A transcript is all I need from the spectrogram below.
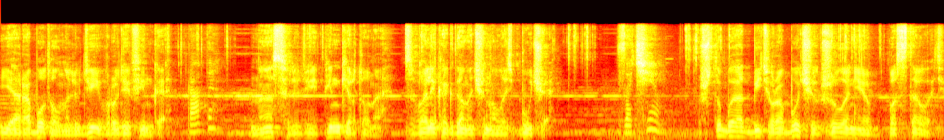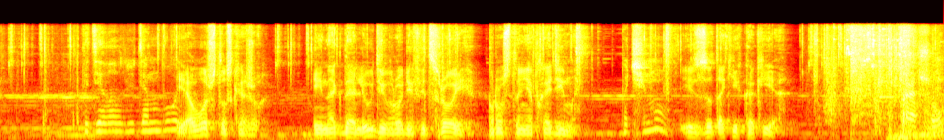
Я работал на людей вроде Финка. Правда? Нас, людей Пинкертона, звали, когда начиналась буча. Зачем? Чтобы отбить у рабочих желание восставать. Ты делал людям боль. Я вот что скажу. Иногда люди вроде Фицрой просто необходимы. Почему? Из-за таких, как я. Прошу.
